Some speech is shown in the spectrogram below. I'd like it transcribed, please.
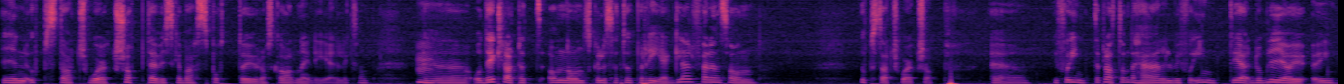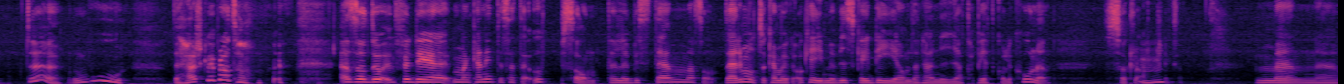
i en uppstartsworkshop där vi ska bara spotta ur oss galna idéer. Liksom. Mm. Eh, och det är klart att om någon skulle sätta upp regler för en sån uppstartsworkshop. Eh, vi får inte prata om det här eller vi får inte göra... Då blir jag ju inte... Oh, det här ska vi prata om! alltså då, för det, man kan inte sätta upp sånt eller bestämma sånt. Däremot så kan man okej men vi ska idea om den här nya tapetkollektionen. Såklart. Mm. Liksom. Men eh,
